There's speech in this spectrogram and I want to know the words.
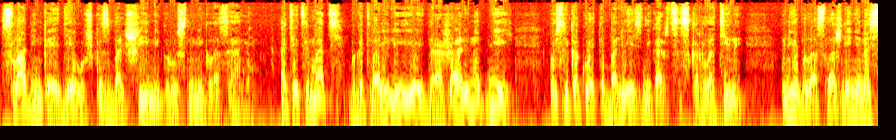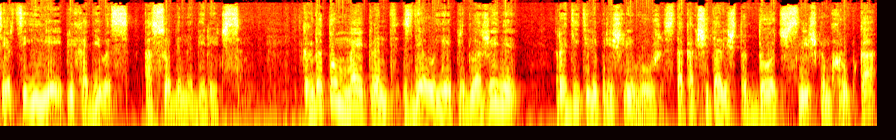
слабенькая девушка с большими грустными глазами. Отец и мать боготворили ее и дрожали над ней. После какой-то болезни, кажется, скарлатины – у нее было осложнение на сердце, и ей приходилось особенно беречься. Когда Том Мейтленд сделал ей предложение, родители пришли в ужас, так как считали, что дочь слишком хрупка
